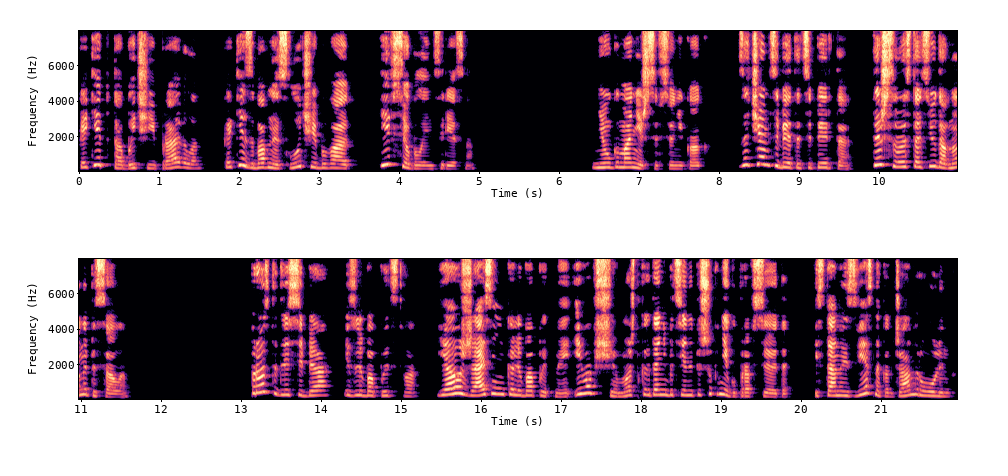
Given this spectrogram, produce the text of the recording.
какие тут обычаи и правила, какие забавные случаи бывают, и все было интересно. Не угомонишься все никак. Зачем тебе это теперь-то? Ты ж свою статью давно написала. Просто для себя, из любопытства. Я ужасненько любопытная, и вообще, может, когда-нибудь я напишу книгу про все это и стану известна как Джан Роулинг,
